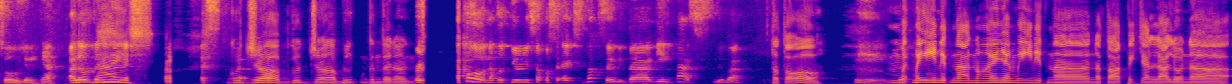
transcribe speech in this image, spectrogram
So, yun. Yeah. Allowed na. Nice. Yes. Good Uh, job, good job. Ganda nun. Ako, naku-curious ako sa Xbox eh, with the Game Pass, di ba? Totoo. Hmm. May, may init na ano ngayon yan, may init na, na topic yan lalo na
